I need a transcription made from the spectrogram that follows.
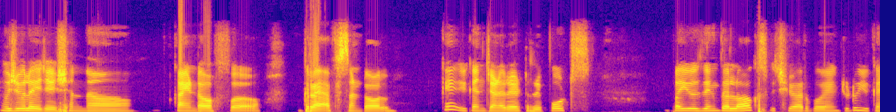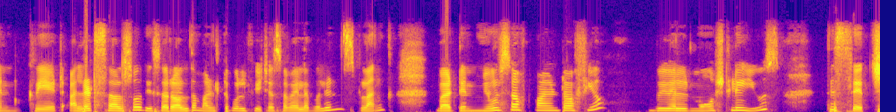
visualization uh, kind of uh, graphs and all. Okay you can generate reports. By using the logs which you are going to do you can create alerts also. These are all the multiple features available in splunk. But in mulesoft point of view we will mostly use this search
